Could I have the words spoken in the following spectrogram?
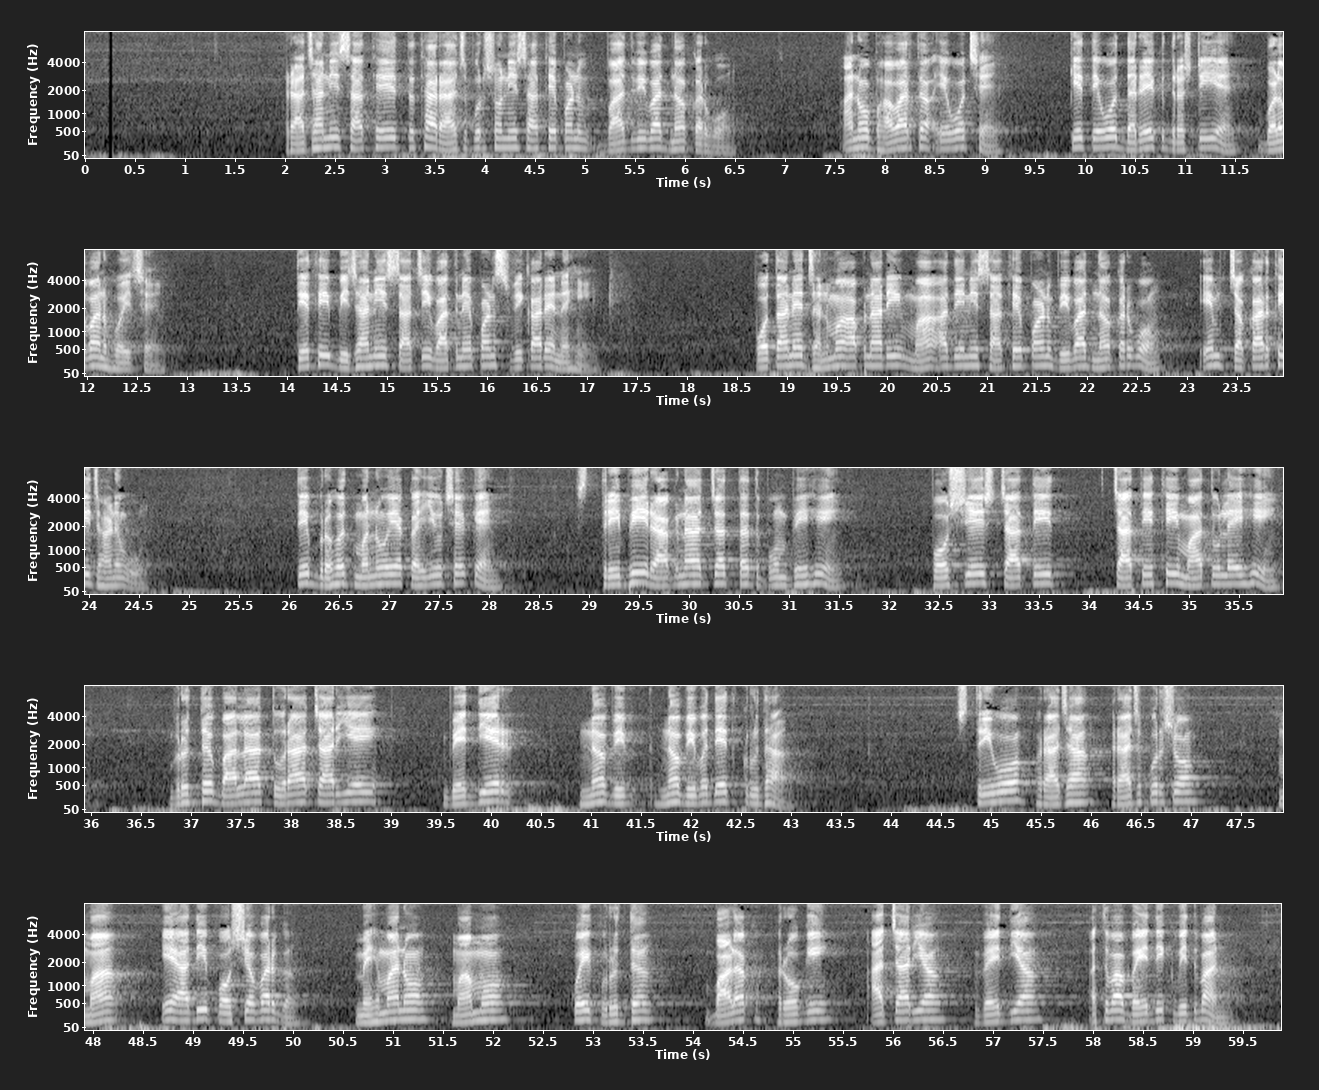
રાજાની સાથે તથા રાજપુરુષોની સાથે પણ વાદવિવાદ ન કરવો. આનો ભાવાર્થ એવો છે કે તેઓ દરેક દ્રષ્ટિએ બળવાન હોય છે. તેથી બીજાની સાચી વાતને પણ સ્વીકારે નહીં. પોતાને જન્મ આપનારી મા આદિની સાથે પણ વિવાદ ન કરવો એમ ચકારથી જાણવું. તે બૃહદ મનુએ કહ્યું છે કે, સ્ત્રીભી રાગના ચ તત્પુંભી પૌષ્યેશ ચાતી ચાતીથી માતુલૈહી, વૃદ્ધ બાલા તુરાચાર્ય વૈદ્યેર ન વિવદેત ક્રુધા. સ્ત્રીઓ, રાજા, રાજપુરુષો, માં, એ આદિ પોષ્યવર્ગ, મહેમાનો, મામો, કોઈક વૃદ્ધ, બાળક, રોગી, આચાર્ય, વૈદ્ય અથવા વૈદિક વિદ્વાન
